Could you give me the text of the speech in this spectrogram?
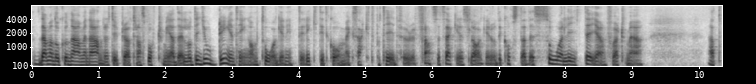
där man då kunde använda andra typer av transportmedel och det gjorde ingenting om tågen inte riktigt kom exakt på tid för det fanns ett säkerhetslager och det kostade så lite jämfört med att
